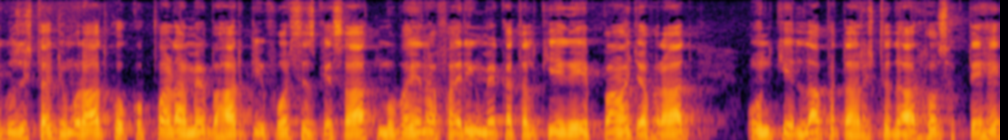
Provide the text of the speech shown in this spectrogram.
گزشتہ جمعرات کو کپواڑہ میں بھارتی فورسز کے ساتھ مبینہ فائرنگ میں قتل کیے گئے پانچ افراد ان کے لاپتہ رشتہ دار ہو سکتے ہیں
